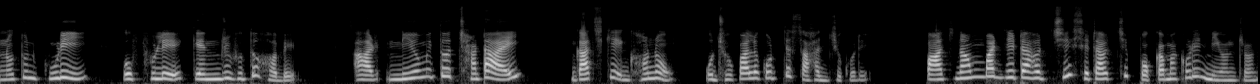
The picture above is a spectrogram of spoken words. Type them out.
নতুন কুঁড়ি ও ফুলে কেন্দ্রীভূত হবে। আর নিয়মিত ছাঁটাই গাছকে ঘন ও ঝোপালো করতে সাহায্য করে। পাঁচ নাম্বার যেটা হচ্ছে, সেটা হচ্ছে পোকামাকড়ের নিয়ন্ত্রণ।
